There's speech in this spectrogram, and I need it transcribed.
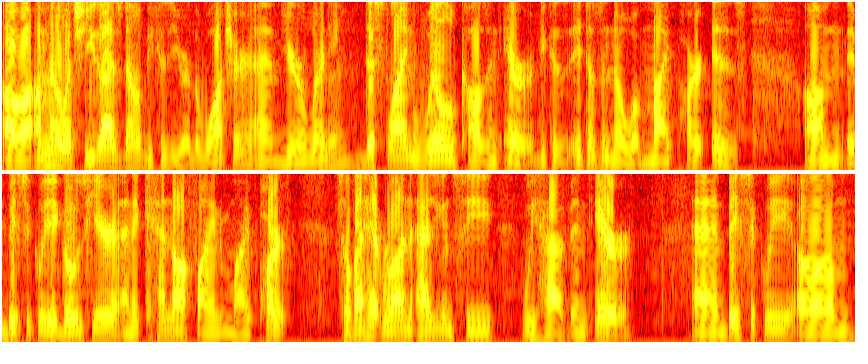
uh, I'm gonna let you guys know because you're the watcher and you're learning this line will cause an error because it doesn't know what my part is. Um, it basically it goes here and it cannot find my part. So if I hit run as you can see we have an error and basically um,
